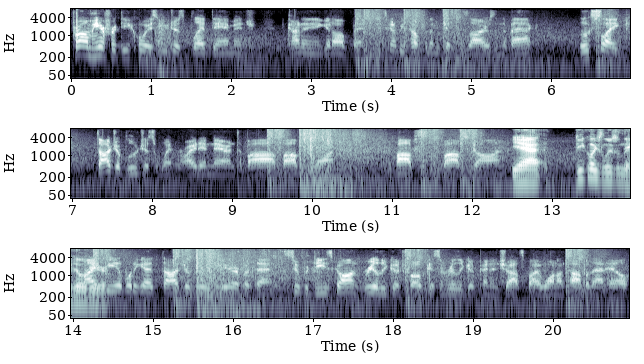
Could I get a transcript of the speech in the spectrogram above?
Problem here for decoys, you just bled damage. You Kind of need to get up, and it's going to be tough for them to get desires in the back. Looks like Dodger Blue just went right in there into Bob. Bob's one. Bob's Bob's gone. Yeah, decoy's losing the They hill might here. be able to get Dodger Blue here, but then Super D's gone. Really good focus and really good pinning shots by one on top of that hill.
